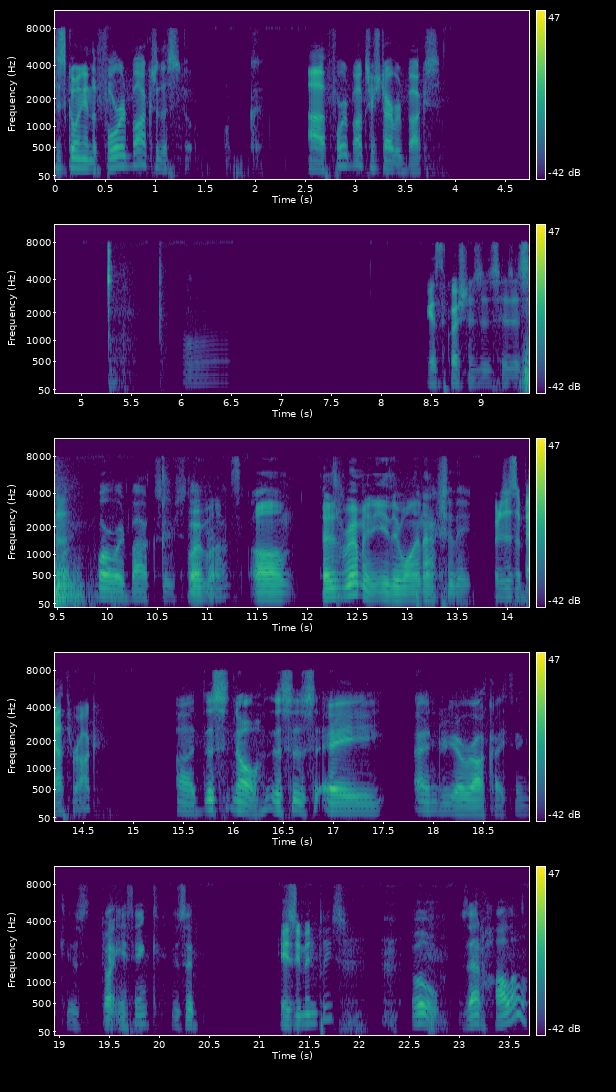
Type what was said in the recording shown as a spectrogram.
This going in the forward box or the uh, forward box or starboard box? I guess the question is, is, is this a, Forward boxers. Forward box. Um, there's room in either one actually. but is this a Beth rock? Uh, this, no, this is a Andrea rock, I think, is, don't you think? Is it, Okay, zoom in, please. oh, is that hollow?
